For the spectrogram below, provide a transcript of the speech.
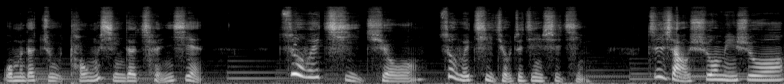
我们的主同行的呈现，作为祈求，作为祈求这件事情，至少说明说。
